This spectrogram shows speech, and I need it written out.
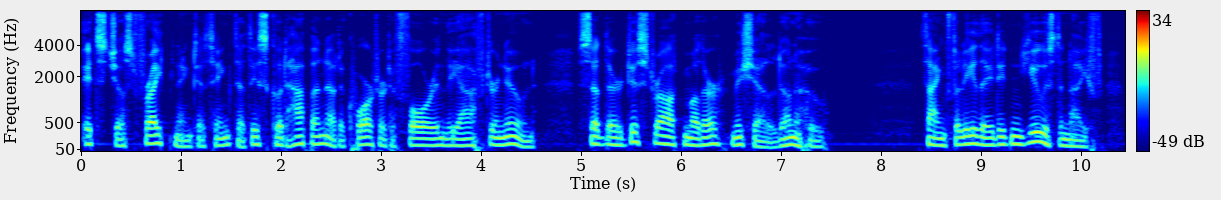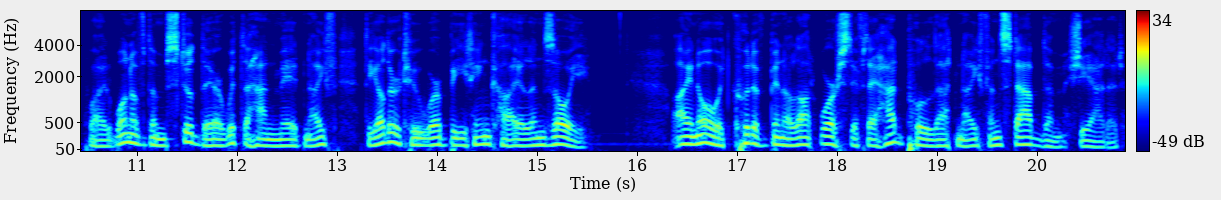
it's just frightening to think that this could happen at a quarter to four in the afternoon, said their distraught mother, Michelle Donoghue. Thankfully, they didn't use the knife. While one of them stood there with the handmade knife, the other two were beating Kyle and Zoe. I know it could have been a lot worse if they had pulled that knife and stabbed them, she added.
